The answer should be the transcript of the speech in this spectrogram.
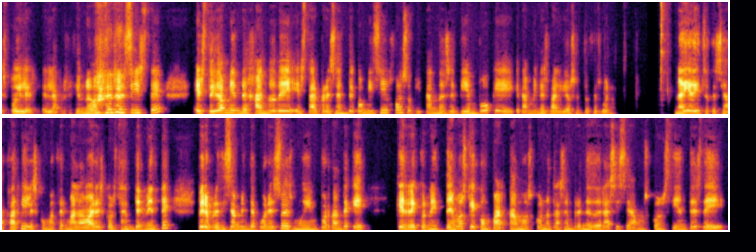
spoiler, la perfección no, existe, estoy también dejando de estar presente con mis hijos o quitando ese tiempo que, que también es valioso. Entonces, bueno, Nadie ha dicho que sea fácil, es como hacer malabares constantemente, pero precisamente por eso es muy importante que, reconectemos, que compartamos con otras emprendedoras y seamos conscientes de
